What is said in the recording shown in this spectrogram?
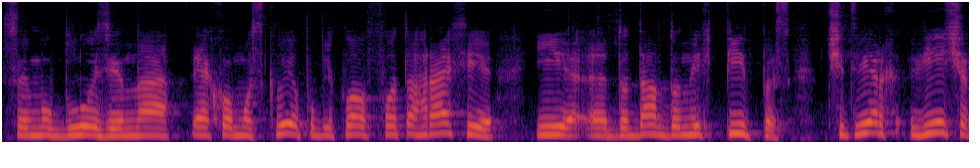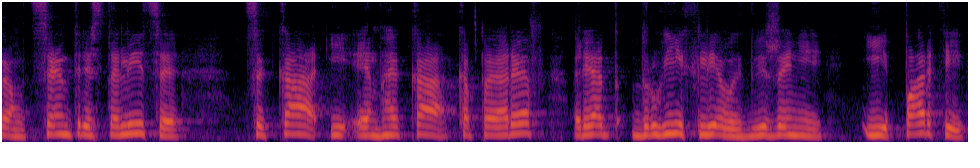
в своєму блозі на Ехо Москви опублікував фотографії і е, додав до них підпис в четверг вечором в центрі столиці ЦК и МГК КПРФ, ряд других левых движений и партий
